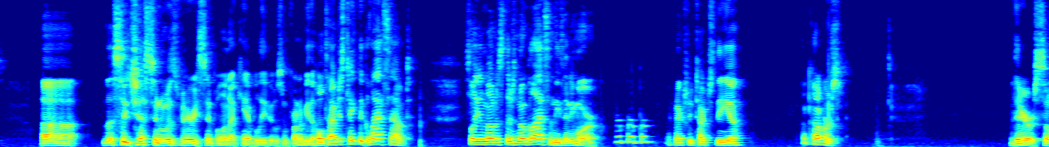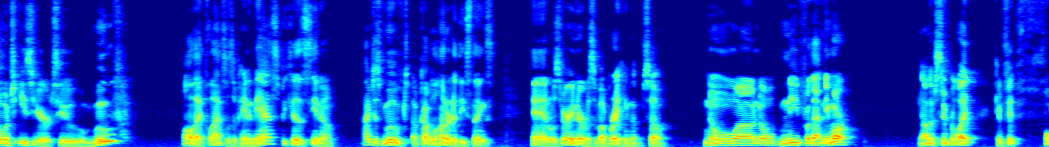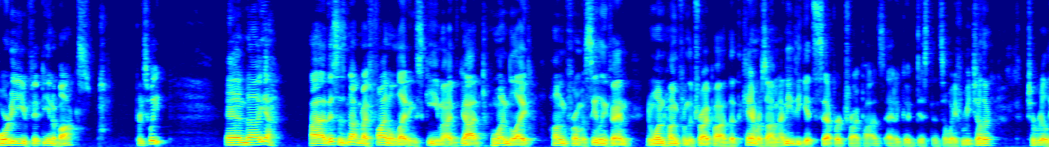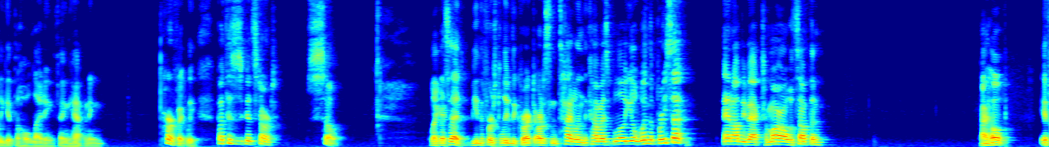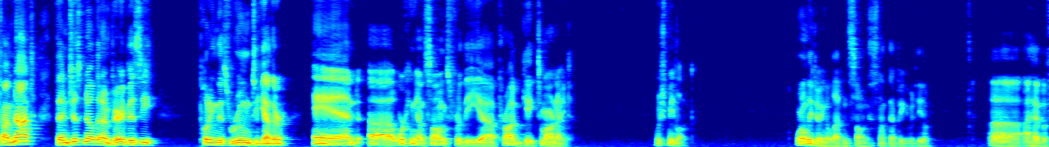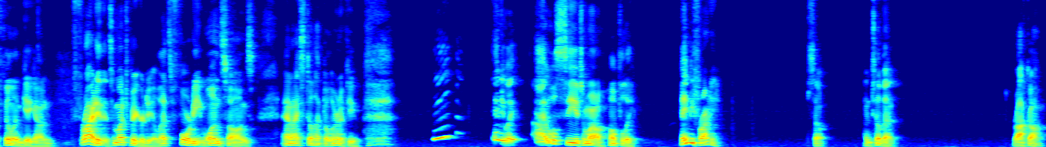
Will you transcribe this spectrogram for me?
Uh, the suggestion was very simple, and I can't believe it was in front of me the whole time. Just take the glass out. So you'll notice there's no glass in these anymore. Burp, burp, burp. I can actually touch the uh, the covers. They're so much easier to move. All that glass was a pain in the ass because you know I just moved a couple hundred of these things and was very nervous about breaking them. So no uh, no need for that anymore. Now they're super light, can fit 40 or 50 in a box. Pretty sweet. And uh, yeah, uh, this is not my final lighting scheme. I've got one light hung from a ceiling fan and one hung from the tripod that the camera's on. I need to get separate tripods at a good distance away from each other to really get the whole lighting thing happening perfectly. But this is a good start. So, like I said, be the first to leave the correct artist and title in the comments below. You'll win the preset. And I'll be back tomorrow with something. I hope. If I'm not, then just know that I'm very busy putting this room together and uh, working on songs for the uh, Prague gig tomorrow night. Wish me luck. We're only doing 11 songs. It's not that big of a deal. Uh, I have a fill in gig on Friday that's a much bigger deal. That's 41 songs, and I still have to learn a few. Anyway, I will see you tomorrow, hopefully. Maybe Friday. So, until then, rock on.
